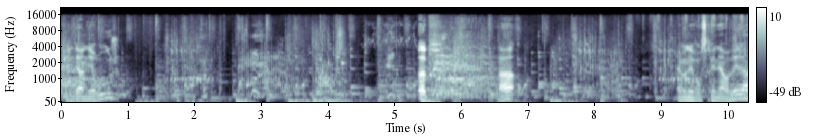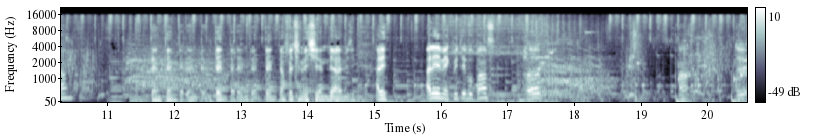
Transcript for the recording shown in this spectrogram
puis le dernier rouge. Hop, là. Tan, tan, tan, tan, tan. En fait, le mec il aime bien la musique. Allez, allez les mecs, mettez vos pinces. Hop. 1, 2. Vous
